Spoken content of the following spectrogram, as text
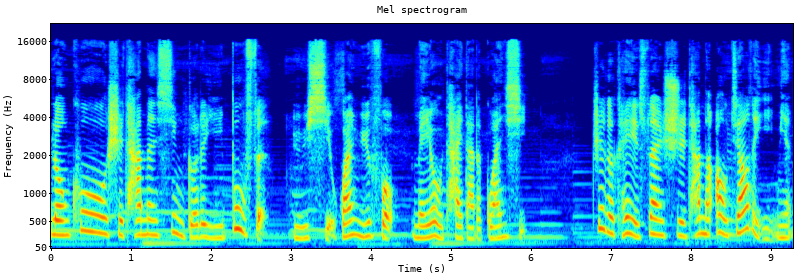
冷酷是他们性格的一部分，与喜欢与否没有太大的关系。这个可以算是他们傲娇的一面。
